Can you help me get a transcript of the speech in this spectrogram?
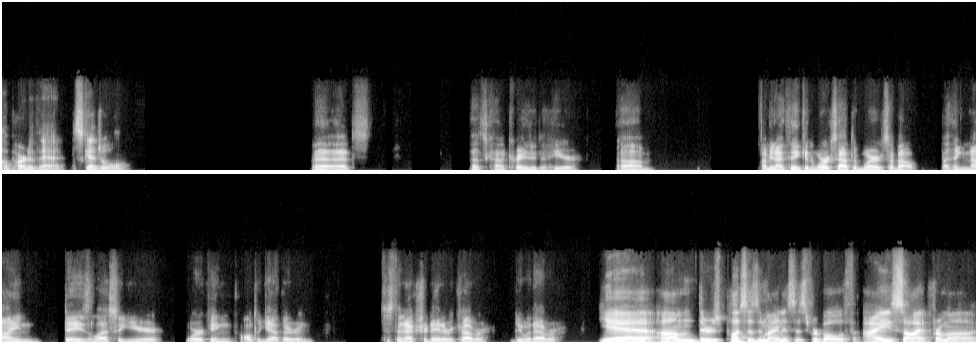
a part of that schedule. That's that's kind of crazy to hear. Um, I mean, I think it works out to where it's about I think nine days less a year working altogether, and just an extra day to recover, do whatever. Yeah, um, there's pluses and minuses for both. I saw it from uh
